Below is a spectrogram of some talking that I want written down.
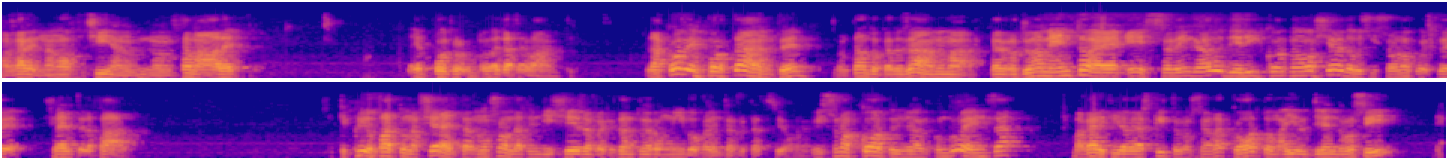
magari una noticina non, sta male e poi andate avanti. La cosa importante, non tanto per esame ma per ragionamento, è essere in grado di riconoscere dove ci sono queste scelte da fare. Che qui ho fatto una scelta, non sono andato in discesa perché tanto era univoca l'interpretazione. Mi sono accorto di una incongruenza magari chi l'aveva scritto non se n'era accorto, ma io leggendolo sì, eh,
